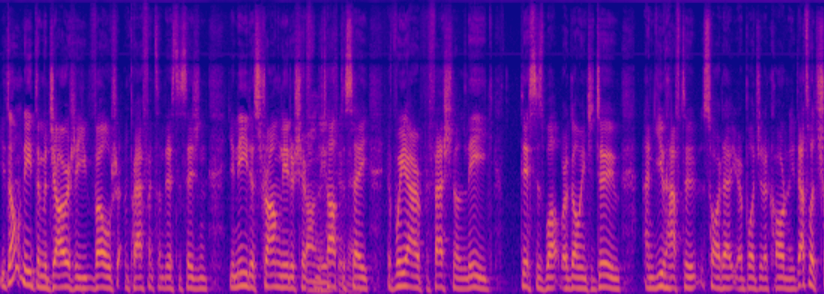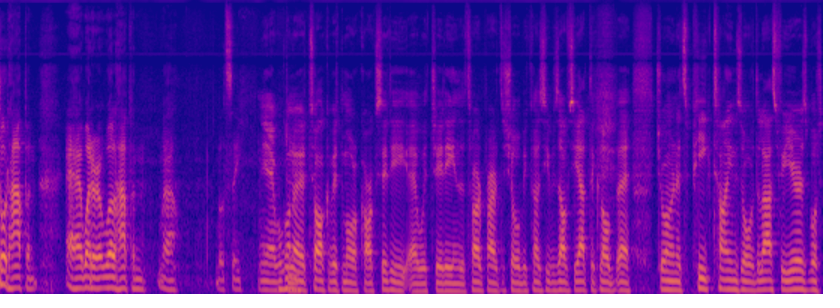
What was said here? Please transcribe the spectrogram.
you don't need the majority vote and preference on this decision. You need a strong leadership Strong from the top to leadership, say, if we are a professional league, this is what we're going to do, and you have to sort out your budget accordingly. That's what should happen. Uh, whether it will happen, well, we'll see. Yeah, we're going to talk a bit more Cork City uh, with JD in the third part of the show because he was obviously at the club uh, during its peak times over the last few years. But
